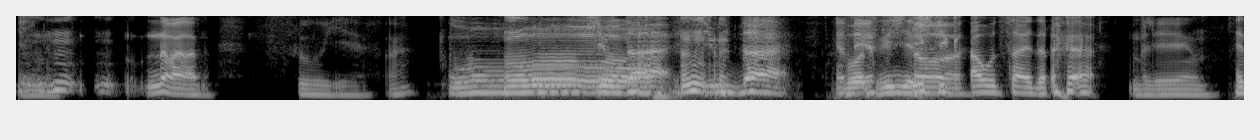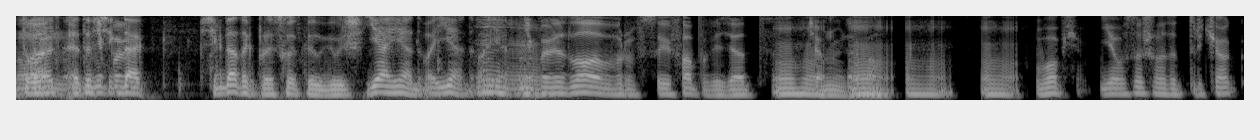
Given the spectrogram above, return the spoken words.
Ну, Давай, ладно. Суефа. Сюда, сюда. Это Вот видишь, аутсайдер. Блин. Это, ладно, это всегда, пов- всегда так происходит, когда говоришь «я, я, давай я, давай я». Не повезло, в в Суефа повезет в Мгм, чем-нибудь мгм, мгм, мгм. В общем, я услышал этот трючок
